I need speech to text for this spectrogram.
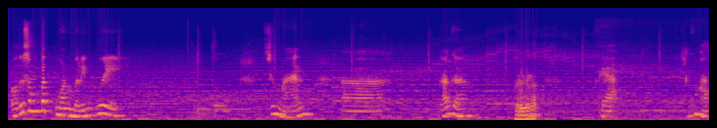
waktu itu sempet mau numbalin gue gitu. Cuman eh, gagal. Gara-gara? Kayak gue nggak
